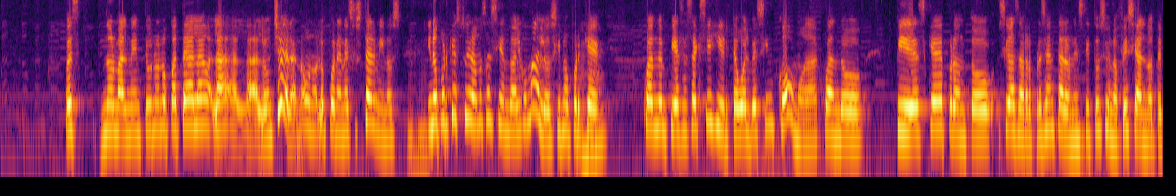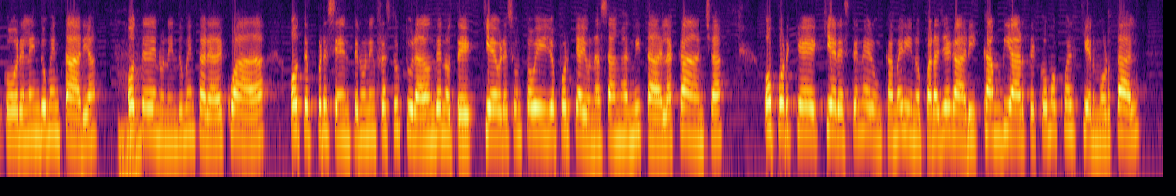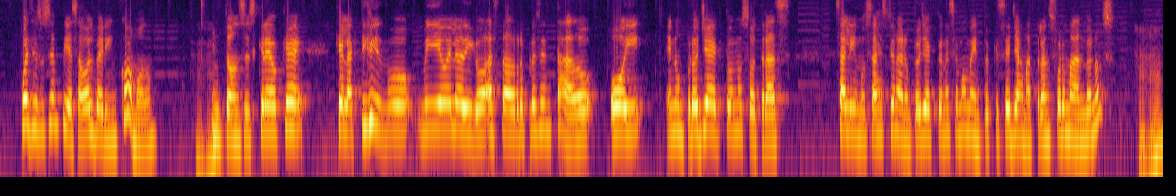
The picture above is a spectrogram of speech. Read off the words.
pues normalmente uno no patea la, la- la lonchera, ¿no? Uno lo pone en esos términos. Y no porque estuviéramos haciendo algo malo, sino porque Ujú. cuando empiezas a exigir te vuelves incómoda, cuando pides que de pronto si vas a representar a una institución oficial no te cobren la indumentaria o te den una indumentaria adecuada o te presenten una infraestructura donde no te quiebres un tobillo porque hay una zanja en mitad de la cancha o porque quieres tener un camerino para llegar y cambiarte como cualquier mortal, pues eso se empieza a volver incómodo. Entonces creo que, que el activismo mío, y lo digo, ha estado representado hoy en un proyecto. Nosotras salimos a gestionar un proyecto en ese momento que se llama Transformándonos,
